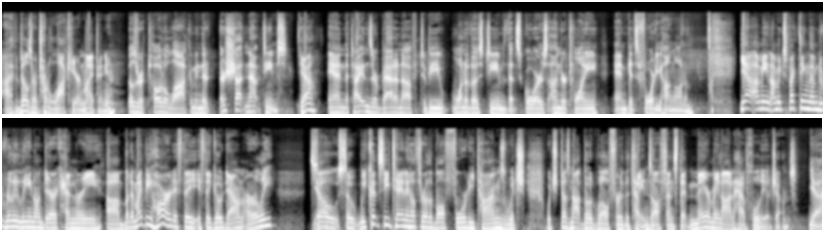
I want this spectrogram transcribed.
uh, the Bills are a total lock here, in my opinion. Bills are a total lock. I mean, they're they're shutting out teams, Yeah, and the Titans are bad enough to be one of those teams that scores under 20 and gets 40 hung on them. yeah. I mean, I'm expecting them to really lean on Derrick Henry, um, but it might be hard if they if they go down early. So so we could see Tannehill throw the ball 40 times, which which does not bode well for the Titans offense that may or may not have Julio Jones. Yeah,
